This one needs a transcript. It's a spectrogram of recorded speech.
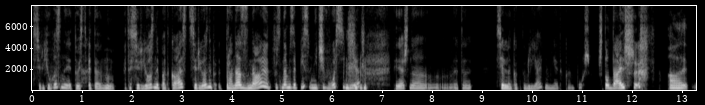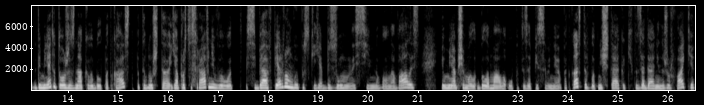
серьезные, то есть это, ну, это серьезный подкаст, серьезный, про нас знают, с нами записывают, ничего себе. Конечно, это сильно как-то влияет на меня. Я такая, боже, что дальше? А, для меня это тоже знаковый был подкаст, потому что я просто сравниваю вот себя в первом выпуске, я безумно сильно волновалась, и у меня вообще было мало опыта записывания подкастов, вот не считая каких-то заданий на журфаке.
